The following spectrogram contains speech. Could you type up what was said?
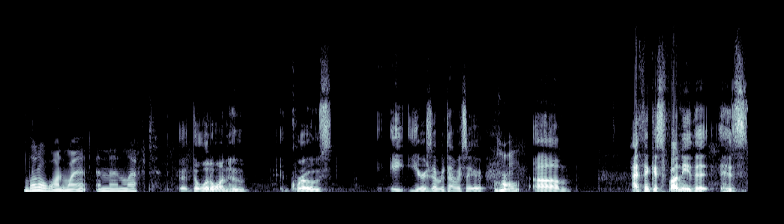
little one went and then left. uh, the little one who grows eight years every time I say her. Right. Um, I think it's funny that his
